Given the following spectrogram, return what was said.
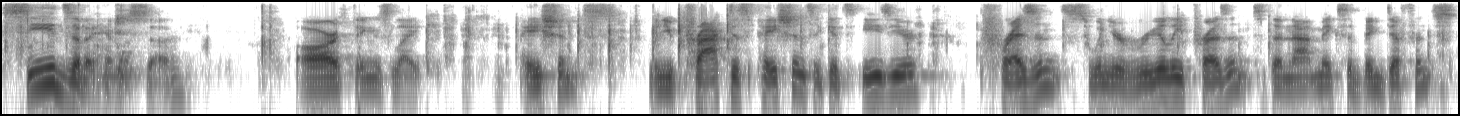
seeds of ahimsa are things like patience. When you practice patience, it gets easier. Presence, when you're really present, then that makes a big difference.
